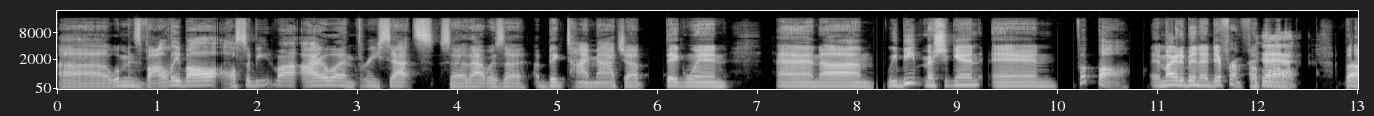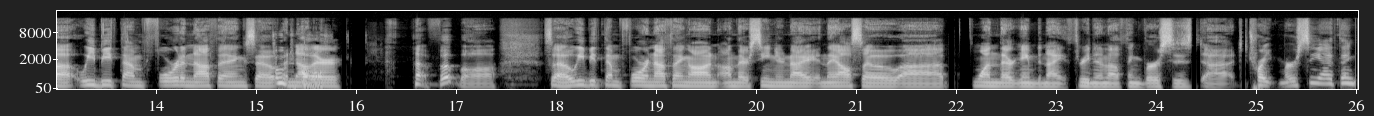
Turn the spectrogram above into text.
Uh, women's volleyball also beat Iowa in three sets. So that was a, a big time matchup, big win. And um, we beat Michigan in football. It might have been a different football, but we beat them four to nothing. So Football. another football. So we beat them four nothing on on their senior night, and they also uh, won their game tonight, three to nothing versus uh, Detroit Mercy, I think.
